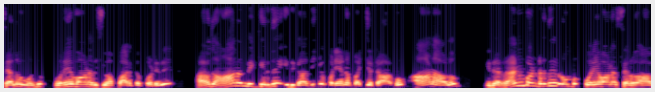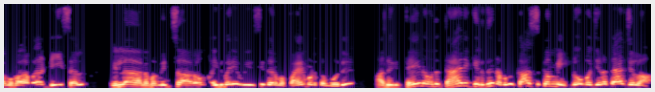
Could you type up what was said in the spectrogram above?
செலவு வந்து குறைவான விஷயமா பார்க்கப்படுது. அதாவது ஆரம்பிக்கிறது இதுக்கு அதிகப்படியான பட்ஜெட் ஆகும். ஆனாலும் இதை ரன் பண்றது ரொம்ப குறைவான செலவு ஆகும். அதாவது டீசல் இல்ல நம்ம மின்சாரம் இது மாதிரி விஷயத்தை நம்ம பயன்படுத்தும் போது அதுக்கு ட்ரெயினை வந்து தயாரிக்கிறது நமக்கு காசு கம்மி. லோ பட்ஜெட்ல தயாரிச்சிடலாம்.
